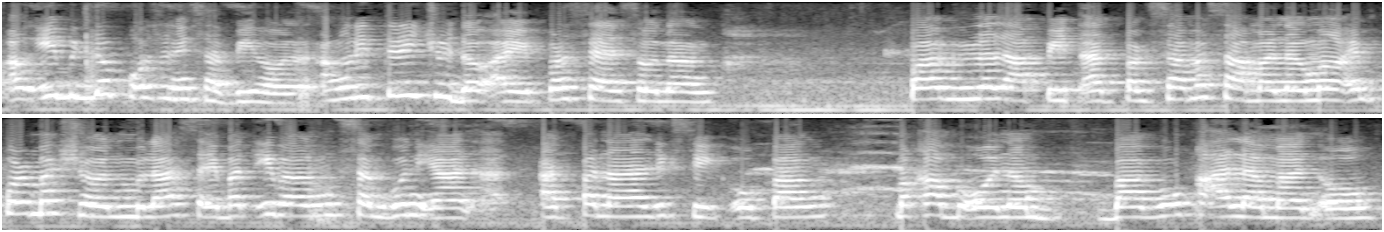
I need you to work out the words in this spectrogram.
ang ibig daw po sa nisabihon, ang literature daw ay proseso ng paglalapit at pagsama-sama ng mga impormasyon mula sa iba't ibang sanggunian at, pananaliksik upang makabuo ng bagong kaalaman o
